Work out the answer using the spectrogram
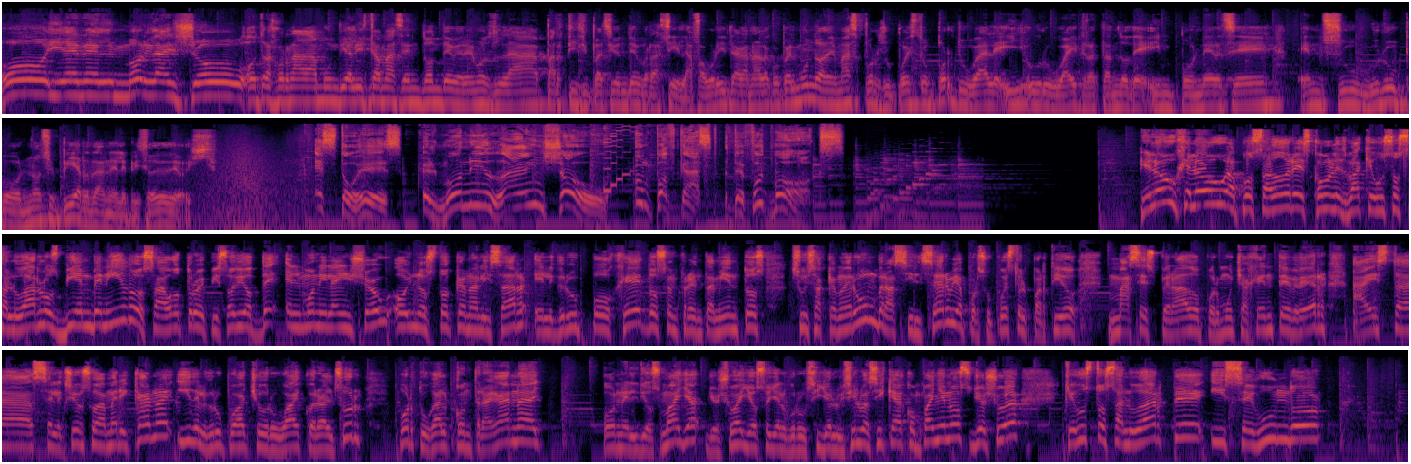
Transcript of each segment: Hoy en el Moneyline Show, otra jornada mundialista más en donde veremos la participación de Brasil, la favorita a ganar la Copa del Mundo. Además, por supuesto, Portugal y Uruguay tratando de imponerse en su grupo. No se pierdan el episodio de hoy. Esto es el Moneyline Show, un podcast de Footbox. Hello, hello, apostadores, ¿cómo les va? Qué uso saludarlos. Bienvenidos a otro episodio de El Moneyline Show. Hoy nos toca analizar el grupo G, dos enfrentamientos: Suiza-Camerún, Brasil-Serbia. Por supuesto, el partido más esperado por mucha gente ver a esta selección sudamericana y del grupo H, Uruguay, Corea del Sur, Portugal contra Ghana con el Dios Maya. Joshua, yo soy el gurucillo Luis Silva, así que acompáñenos, Joshua. Qué gusto saludarte. Y segundo,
